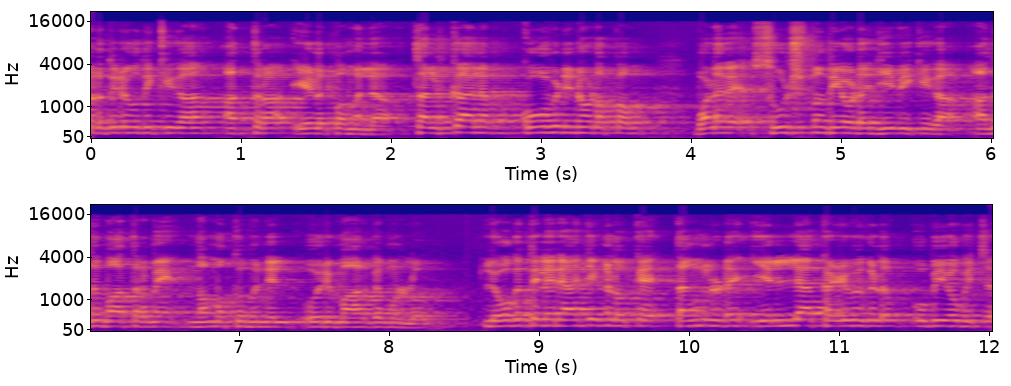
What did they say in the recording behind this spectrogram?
പ്രതിരോധിക്കുക അത്ര എളുപ്പമല്ല. തൽക്കാലം കോവിഡിനോടൊപ്പം വളരെ സൂക്ഷ്മതയോടെ ജീവിക്കുക അത് മാത്രമേ നമുക്ക് മുന്നിൽ ഒരു മാർഗമുള്ളൂ. ലോകത്തിലെ രാജ്യങ്ങളൊക്കെ തങ്ങളുടെ എല്ലാ കഴിവുകളും ഉപയോഗിച്ച്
